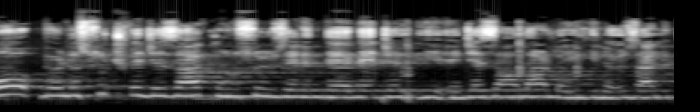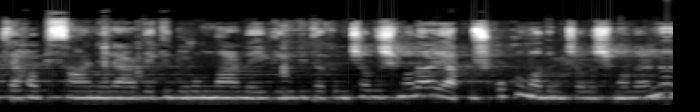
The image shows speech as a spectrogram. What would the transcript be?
O böyle suç ve ceza konusu üzerinde ve ce, cezalarla ilgili özellikle hapishanelerdeki durumlarla ilgili bir takım çalışmalar yapmış. Okumadım çalışmalarını.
